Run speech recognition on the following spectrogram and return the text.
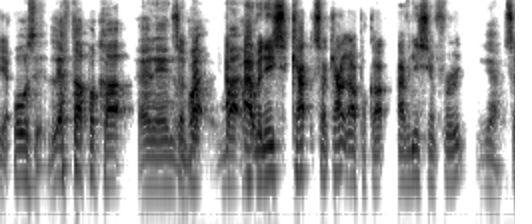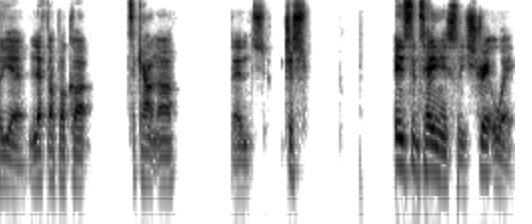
Yeah. What was it? Left uppercut and then so right, right Avanesyan, so counter uppercut, Avanesyan through. Yeah. So yeah, left uppercut to counter, then just instantaneously, straight away,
